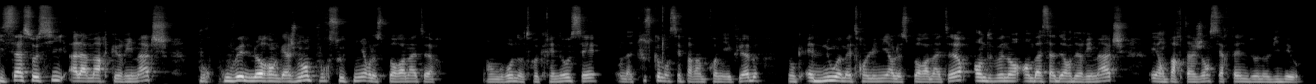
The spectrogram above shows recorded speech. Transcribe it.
qui s'associent à la marque Rematch pour prouver leur engagement pour soutenir le sport amateur. En gros, notre créneau, c'est on a tous commencé par un premier club, donc aide-nous à mettre en lumière le sport amateur en devenant ambassadeur de Rematch et en partageant certaines de nos vidéos.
